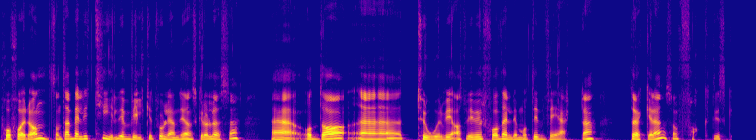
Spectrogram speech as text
på forhånd, sånn at det er veldig tydelig hvilket problem de ønsker å løse. Eh, og da eh, tror vi at vi vil få veldig motiverte søkere som faktisk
